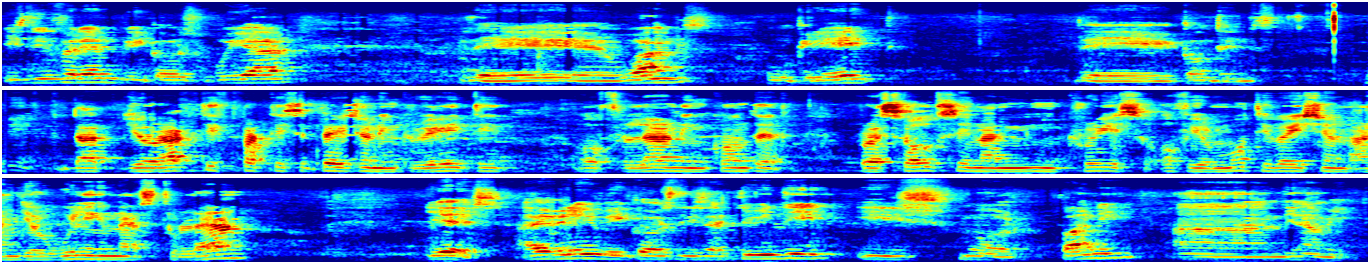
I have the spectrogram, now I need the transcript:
is different because we are the ones who create the contents. That your active participation in creating of learning content results in an increase of your motivation and your willingness to learn? Yes, I agree because this activity is more funny and dynamic.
